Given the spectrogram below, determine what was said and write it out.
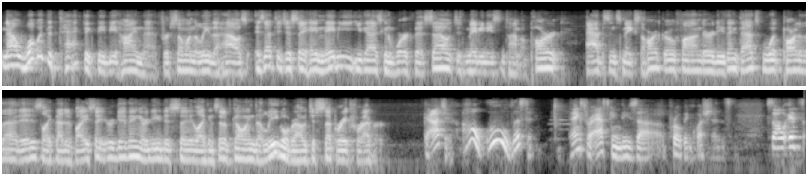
now, what would the tactic be behind that for someone to leave the house? Is that to just say, hey, maybe you guys can work this out, just maybe need some time apart? Absence makes the heart grow fonder. Do you think that's what part of that is, like that advice that you're giving? Or do you just say, like, instead of going the legal route, just separate forever? Gotcha. Oh, ooh, listen. Thanks for asking these uh, probing questions. So it's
